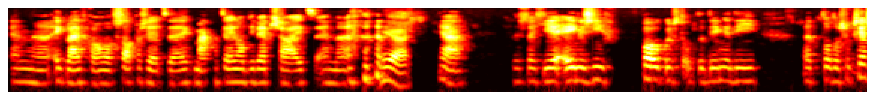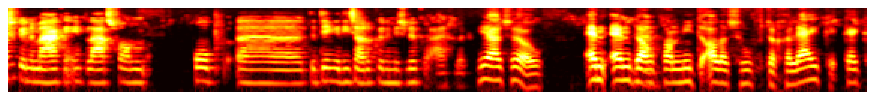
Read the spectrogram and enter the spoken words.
En eh, ik blijf gewoon wel stappen zetten. Ik maak meteen al die website. En eh, ja, ja, dus dat je je energie focust op de dingen die het tot een succes kunnen maken. In plaats van op de dingen die zouden kunnen mislukken eigenlijk. ja, zo. En, en dan Ja. van niet alles hoeft tegelijk. Kijk,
